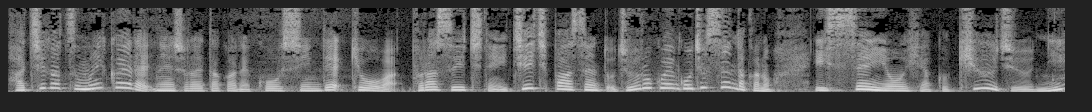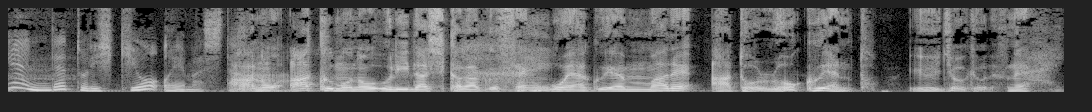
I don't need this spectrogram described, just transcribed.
8月6日以来年初来高値更新で今日はプラス1.11%、16円50銭高の1492円で取引を終えました。あの悪夢の売り出し価格1500円まであと6円という状況ですね。はい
